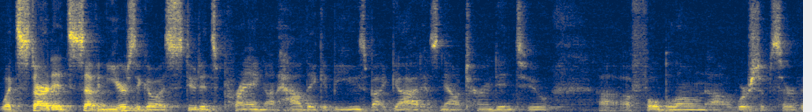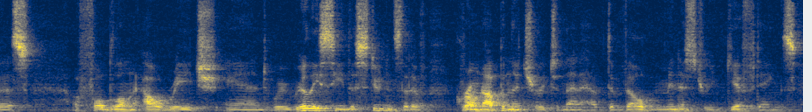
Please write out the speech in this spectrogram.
what started seven years ago as students praying on how they could be used by God has now turned into uh, a full blown uh, worship service, a full blown outreach, and we really see the students that have grown up in the church and that have developed ministry giftings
